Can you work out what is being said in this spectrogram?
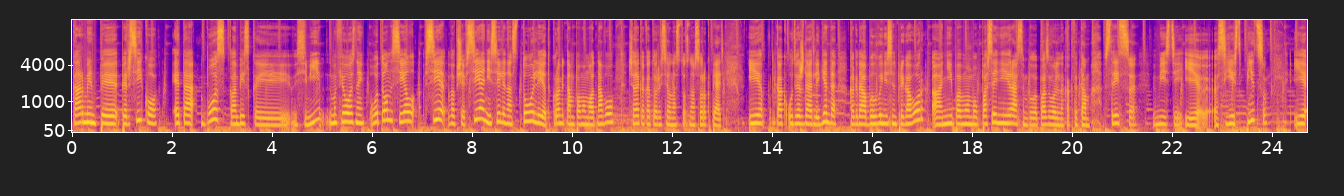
Кармен Персико, это босс колумбийской семьи мафиозной. Вот он сел, все, вообще все они сели на 100 лет, кроме там, по-моему, одного человека, который сел на, 100, на 45. И, как утверждает легенда, когда был вынесен приговор, они, по-моему, последний раз им было позволено как-то там встретиться вместе и э, съесть пиццу. И,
